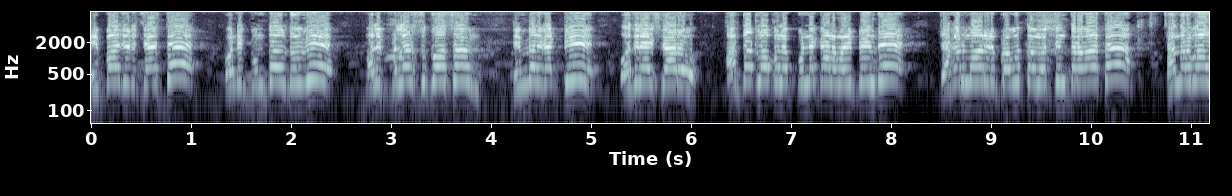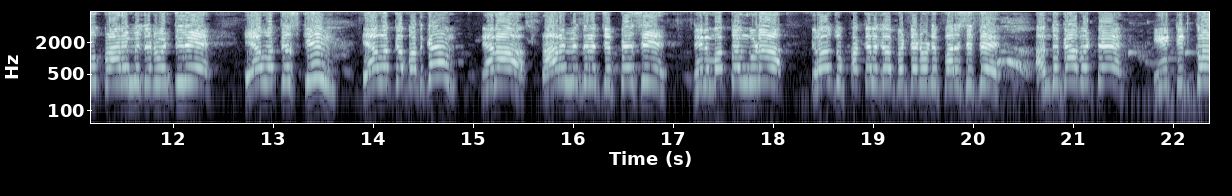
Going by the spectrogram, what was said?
డిపాజిట్ చేస్తే కొన్ని గుంతలు దువ్వి మళ్ళీ పిల్లర్స్ కోసం దిమ్మెలు కట్టి వదిలేసినారు. అంతట్లోపల పుణ్యకాలం అయిపోయింది. జగన్మోహన్ రెడ్డి ప్రభుత్వం వచ్చిన తర్వాత చంద్రబాబు ప్రారంభించినటువంటిది ఏ ఒక్క స్కీమ్ ఏ ఒక్క పథకం నేను ప్రారంభించని చెప్పేసి దీని మొత్తం కూడా ఈరోజు పక్కనగా పెట్టేటువంటి పరిస్థితి. అందుకాబట్టే ఈ టిట్కో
